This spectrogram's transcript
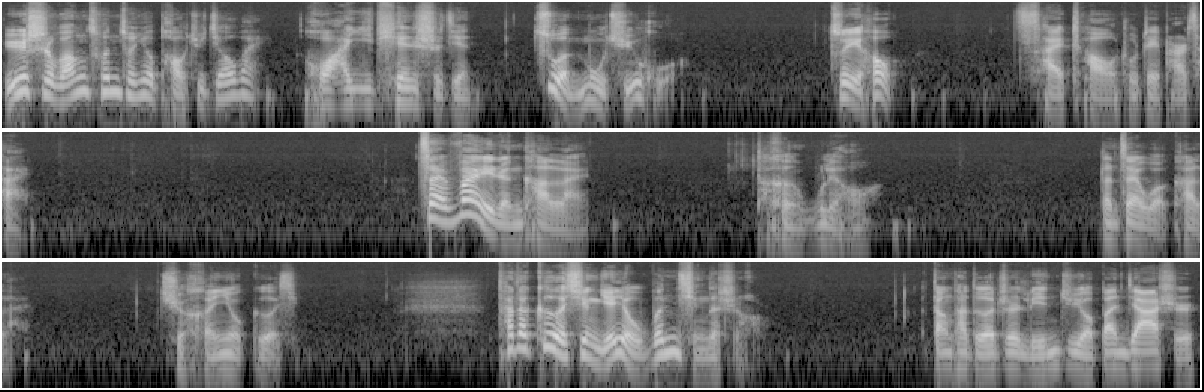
于是王村村又跑去郊外，花一天时间钻木取火，最后才炒出这盘菜。在外人看来，他很无聊啊。但在我看来，却很有个性。他的个性也有温情的时候。当他得知邻居要搬家时，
